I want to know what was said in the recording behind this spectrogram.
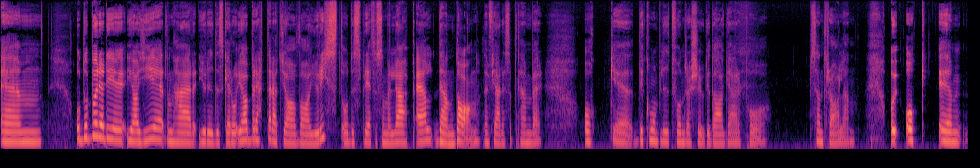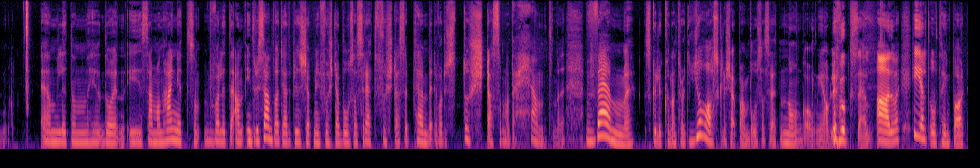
Um, och då började jag ge den här juridiska råd. Jag berättade att jag var jurist och det spred sig som en löpeld den dagen, den 4 september. Och eh, det kommer att bli 220 dagar på Centralen. Och, och eh, en liten då, i sammanhanget som var lite an, intressant var att jag hade precis köpt min första bostadsrätt första september. Det var det största som hade hänt mig. Vem skulle kunna tro att jag skulle köpa en bostadsrätt någon gång när jag blev vuxen? Ah, det var helt otänkbart.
